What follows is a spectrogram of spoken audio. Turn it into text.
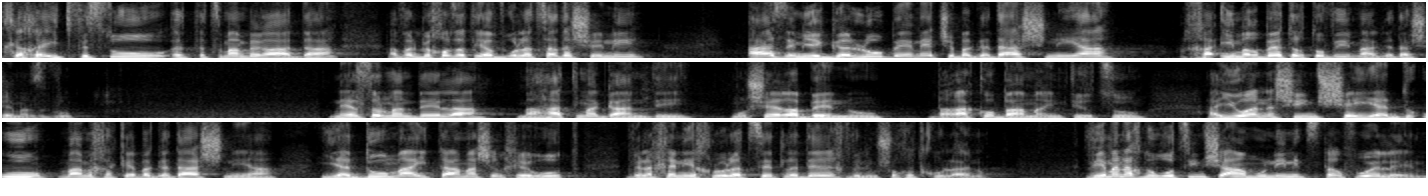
ככה יתפסו את עצמם ברעדה, אבל בכל זאת יעברו לצד השני, אז הם יגלו באמת שבגדה השנייה חיים הרבה יותר טובים מהגדה שהם עזבו. נלסון מנדלה, מהטמה גנדי, משה רבנו, ברק אובמה, אם תרצו, היו אנשים שידעו מה מחכה בגדה השנייה, ידעו מהי טעמה של חירות, ולכן יכלו לצאת לדרך ולמשוך את כולנו. ואם אנחנו רוצים שההמונים יצטרפו אליהם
